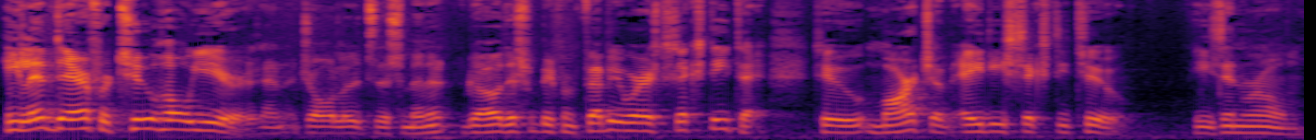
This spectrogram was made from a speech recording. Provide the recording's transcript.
He lived there for two whole years, and Joel alluded to this a minute ago. This would be from February 60 to, to March of AD 62. He's in Rome.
